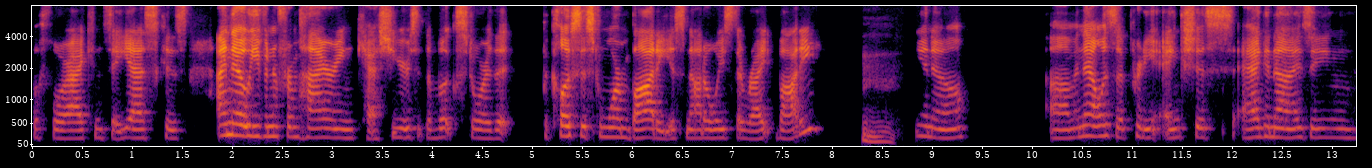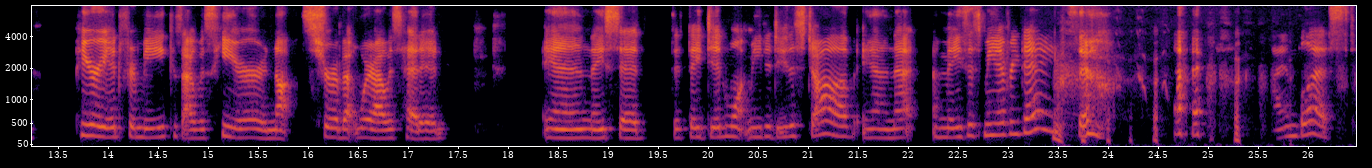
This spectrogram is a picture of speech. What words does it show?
before I can say yes. Because I know even from hiring cashiers at the bookstore that the closest warm body is not always the right body, mm-hmm. you know. Um, and that was a pretty anxious, agonizing period for me because I was here and not sure about where I was headed. And they said that they did want me to do this job, and that amazes me every day. So I am blessed.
